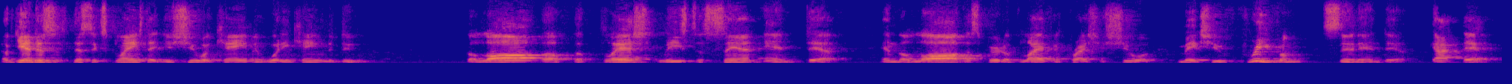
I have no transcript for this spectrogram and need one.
Again, this, this explains that Yeshua came and what he came to do. The law of the flesh leads to sin and death. And the law of the Spirit of life in Christ Yeshua makes you free from sin and death. Got that?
